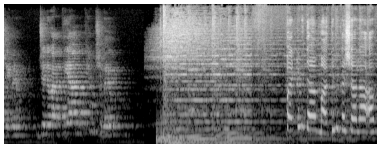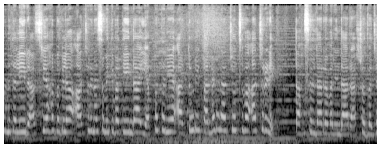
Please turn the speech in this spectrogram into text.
ಶುಭಾಶಯಗಳು ಜನವಾರ್ತೆಯ ಮುಖ್ಯಾಂಶಗಳು ಪಟ್ಟಣದ ಮಾಧ್ಯಮಿಕ ಶಾಲಾ ಆವರಣದಲ್ಲಿ ರಾಷ್ಟ್ರೀಯ ಹಬ್ಬಗಳ ಆಚರಣಾ ಸಮಿತಿ ವತಿಯಿಂದ ಎಪ್ಪತ್ತನೇ ಅದ್ದೂರಿ ಕನ್ನಡ ರಾಜ್ಯೋತ್ಸವ ಆಚರಣೆ ತಹಸೀಲ್ದಾರ್ ರವರಿಂದ ರಾಷ್ಟ್ರಧ್ವಜ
